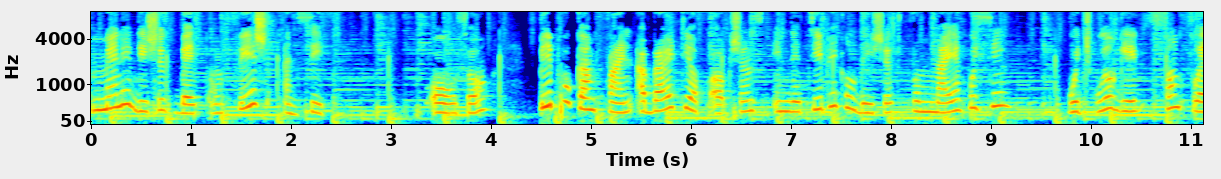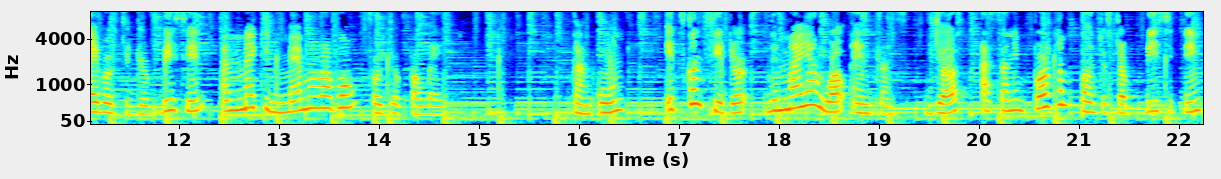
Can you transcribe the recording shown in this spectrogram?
many dishes based on fish and seafood. Also, people can find a variety of options in the typical dishes from Mayan cuisine, which will give some flavor to your visit and make it memorable for your palate. Cancun is considered the Mayan world entrance, just as an important point to start visiting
